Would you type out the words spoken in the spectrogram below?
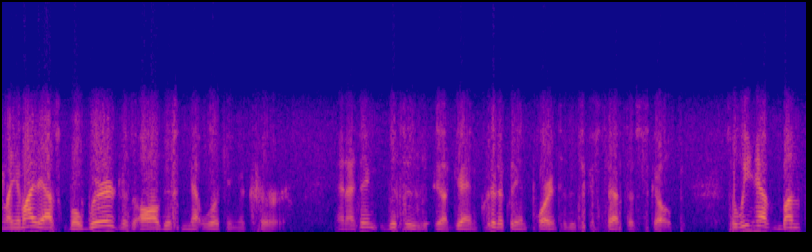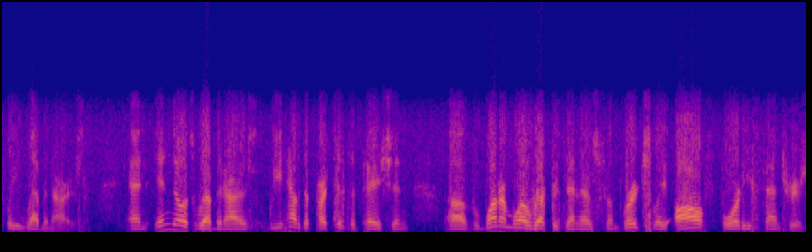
Now you might ask, well, where does all this networking occur? And I think this is, again, critically important to the success of SCOPE. So we have monthly webinars. And in those webinars, we have the participation of one or more representatives from virtually all 40 centers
